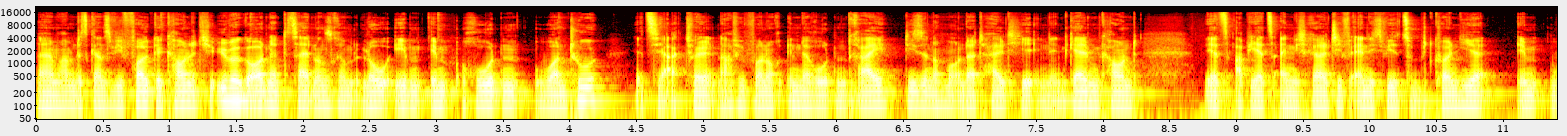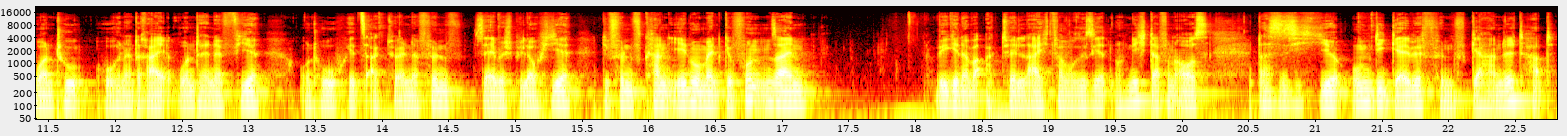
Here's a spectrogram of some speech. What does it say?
ähm, haben das Ganze wie folgt gecountet. Hier übergeordnet seit unserem Low eben im roten 1-2. Jetzt hier aktuell nach wie vor noch in der roten 3. Diese nochmal unterteilt hier in den gelben Count. Jetzt ab jetzt eigentlich relativ ähnlich wie zu Bitcoin hier im 1-2, hoch in der 3, runter in der 4 und hoch jetzt aktuell in der 5. Selbe Spiel auch hier. Die 5 kann jeden Moment gefunden sein. Wir gehen aber aktuell leicht favorisiert noch nicht davon aus, dass es sich hier um die gelbe 5 gehandelt hat.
